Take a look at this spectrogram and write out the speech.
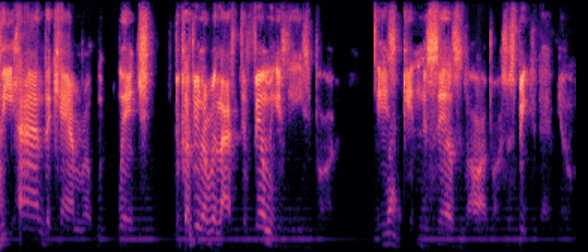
behind the camera, which because people don't realize the filming is the easy part. It's Right. getting the sales is the hard part. So speak to that, you know.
